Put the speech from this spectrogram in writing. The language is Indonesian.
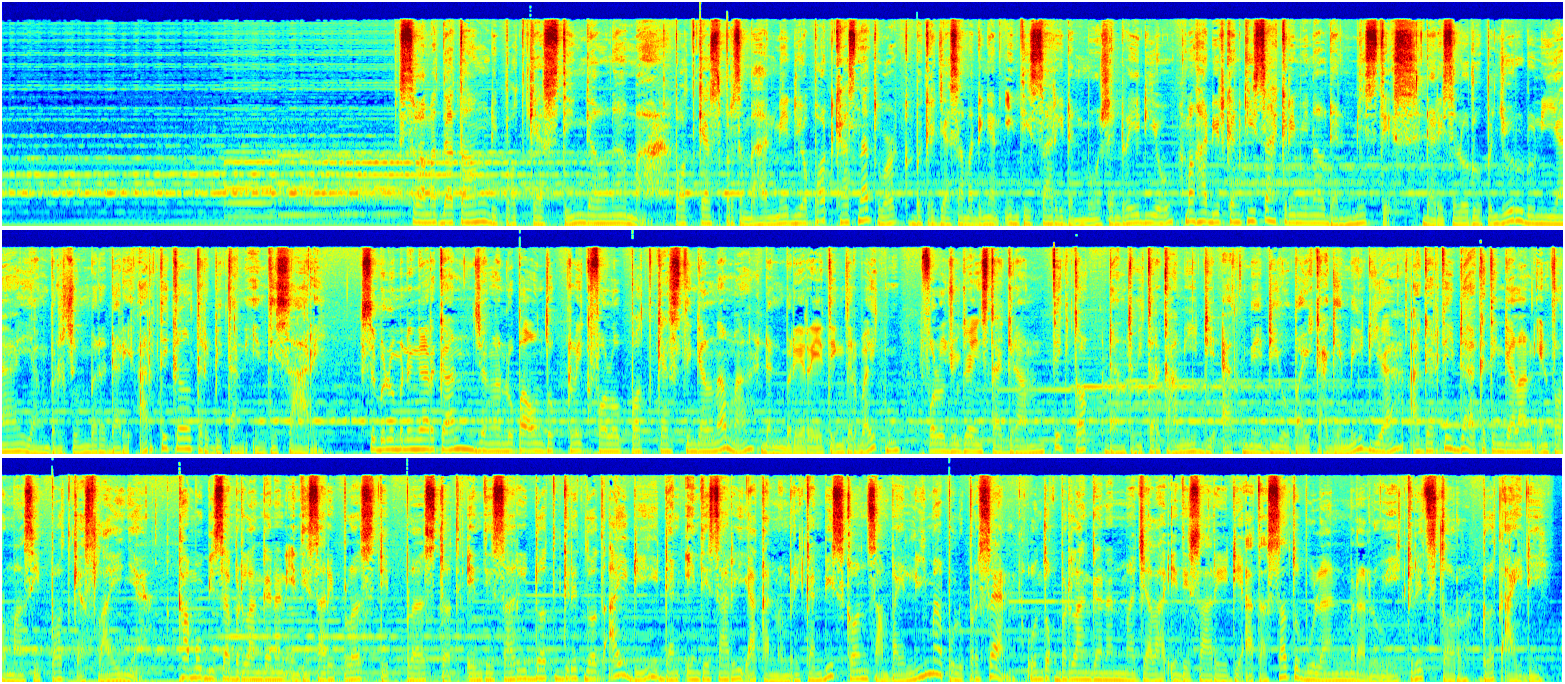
Selamat datang di podcast Tinggal Nama. Podcast persembahan Media Podcast Network bekerja sama dengan Intisari dan Motion Radio menghadirkan kisah kriminal dan mistis dari seluruh penjuru dunia yang bersumber dari artikel terbitan Intisari. Sebelum mendengarkan, jangan lupa untuk klik follow podcast Tinggal Nama dan beri rating terbaikmu. Follow juga Instagram, TikTok, dan Twitter kami di @medio_by_kg_media agar tidak ketinggalan informasi podcast lainnya. Kamu bisa berlangganan Intisari Plus di plus.intisari.grid.id dan Intisari akan memberikan diskon sampai 50% untuk berlangganan majalah Intisari di atas satu bulan melalui gridstore.id.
